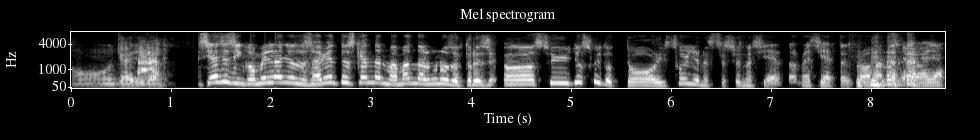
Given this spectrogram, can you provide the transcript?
Oh, ya, ya, ya. Si hace cinco mil años lo sabían, entonces que andan mamando algunos doctores, ah, sí, yo soy doctor y soy anestesio, no es cierto, no es cierto, es broma, no se me vaya,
